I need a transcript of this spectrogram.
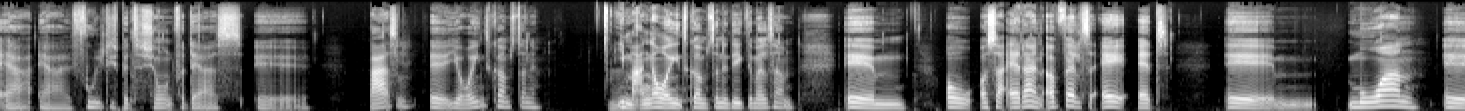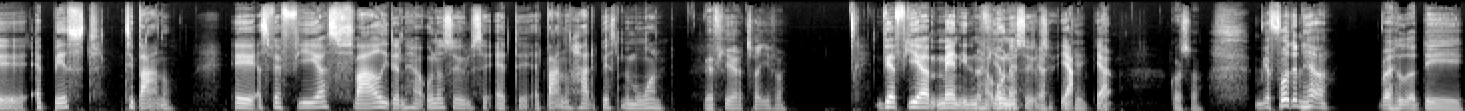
er, er fuld dispensation for deres øh, barsel øh, i overenskomsterne. Mm. I mange overenskomsterne, det er ikke dem alle sammen. Øhm, og, og så er der en opfattelse af, at øh, moren øh, er bedst til barnet. Øh, altså hver fjerde svarede i den her undersøgelse, at, øh, at barnet har det bedst med moren. Hver fjerde 3F'er? Hver fjerde mand i den Hver her mand? undersøgelse. Ja, okay, ja. ja. Godt så. Vi har fået den her, hvad hedder det,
